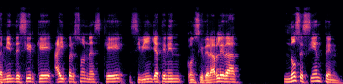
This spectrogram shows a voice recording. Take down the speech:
también decir que hay personas que, si bien ya tienen considerable edad, no se sienten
